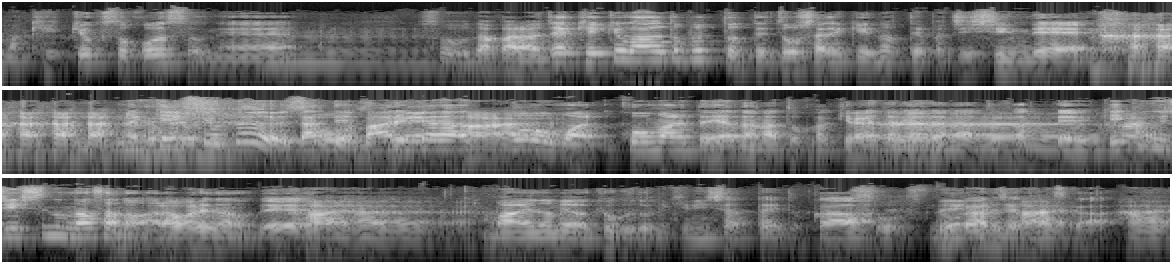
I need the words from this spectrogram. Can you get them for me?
まあ、結局そこですよね、うん。そうだからじゃあ結局アウトプットってどうしたらできるのってやっぱ自信で。ね結局だって周りからどう思わ、こう思われたら嫌だなとか嫌われたら嫌だなとかって、うん結局自信のなさの表れなので、周りの目を極度に気にしちゃったりとかそうですね。よくあるじゃないですか、はい、はい。あ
